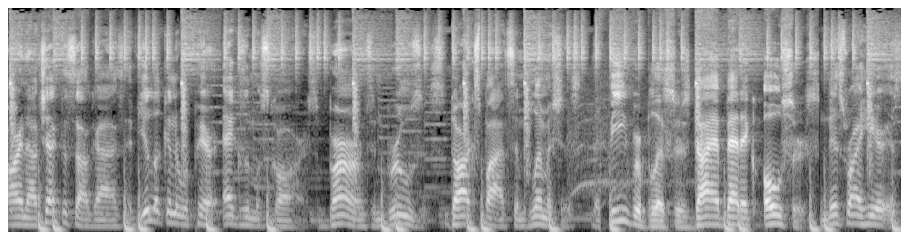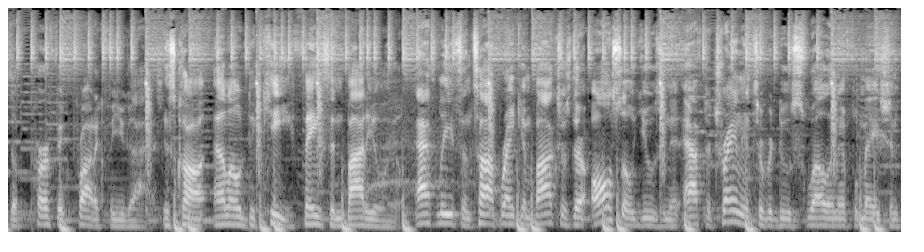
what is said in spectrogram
All right, now check this out, guys. If you're looking to repair eczema scars, burns and bruises, dark spots and blemishes, fever blisters, diabetic ulcers, this right here is the perfect product for you guys. It's called Elo Key Face and Body Oil. Athletes and top-ranking boxers, they're also using it after training to reduce swelling, inflammation,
